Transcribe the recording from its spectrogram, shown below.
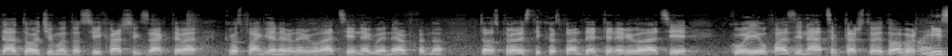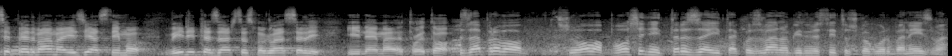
da dođemo do svih vaših zahteva kroz plan generalne regulacije, nego je neophodno to sprovesti kroz plan detaljne regulacije koji je u fazi nacrta, što je dobro. Mi se pred vama izjasnimo, vidite zašto smo glasali i nema, to je to. Zapravo su ovo poslednji trza i takozvanog investitorskog urbanizma.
